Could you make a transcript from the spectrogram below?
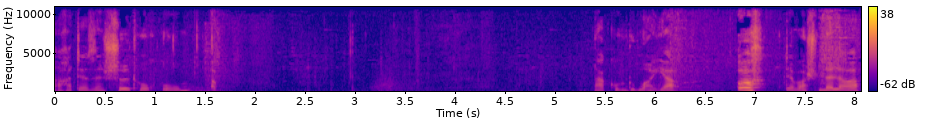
Ach, hat der sein Schild hochgehoben? Na komm, du mal her. Oh, der war schneller.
